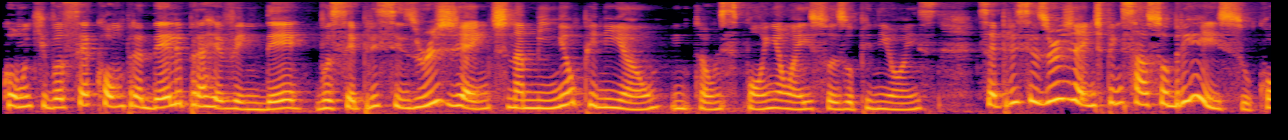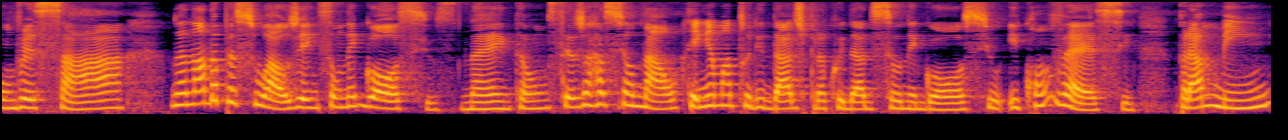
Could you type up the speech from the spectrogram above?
com o que você compra dele para revender, você precisa urgente, na minha opinião, então exponham aí suas opiniões. Você precisa urgente pensar sobre isso, conversar. Não é nada pessoal, gente, são negócios, né? Então, seja racional, tenha maturidade para cuidar do seu negócio e converse. Para mim,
